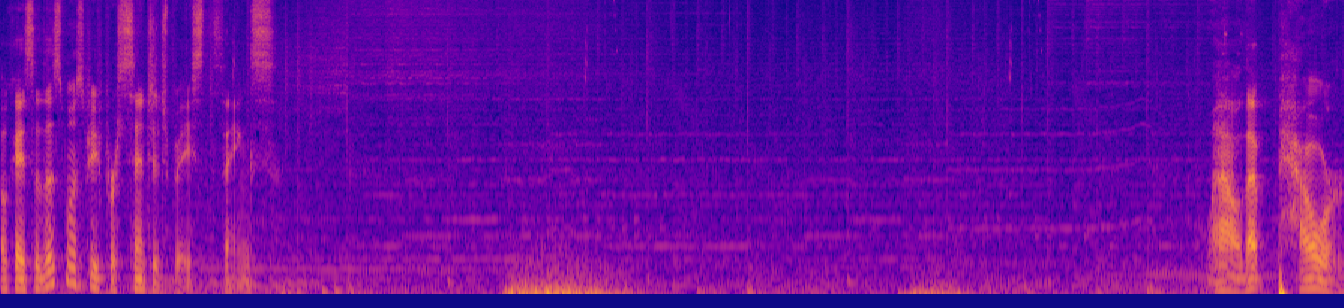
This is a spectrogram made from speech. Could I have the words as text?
Okay, so this must be percentage-based things. Wow, that power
